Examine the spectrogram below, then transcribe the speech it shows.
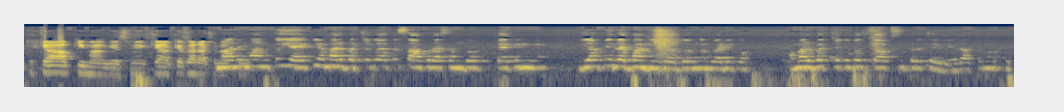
तो क्या आपकी मांग है इसमें? क्या कैसा राशन हमारी मांग तो यह है कि हमारे बच्चों को या तो साफ़ राशन दो पैकिंग में या फिर बांधी कर दो आंगनबाड़ी को। हमारे बच्चे को बस साफ़ सुथरा चाहिए राशन और कुछ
